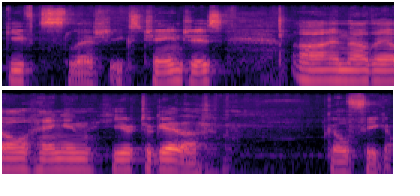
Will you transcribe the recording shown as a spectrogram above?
gifts slash exchanges, uh, and now they're all hanging here together. Go figure.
